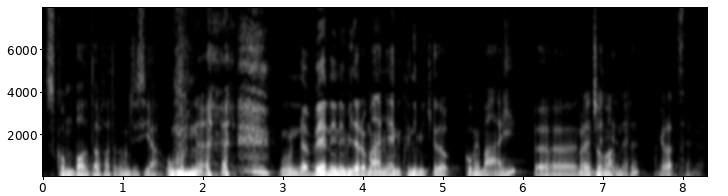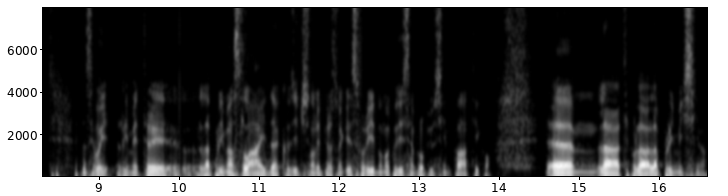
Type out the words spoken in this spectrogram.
sconvolto dal fatto che non ci sia un, un bene in Emilia Romagna e quindi mi chiedo come mai uh, non c'è domande. niente. Grazie. Grazie. se vuoi rimettere la prima slide, così ci sono le persone che sorridono, così sembra più simpatico. Um, la, tipo la, la primissima.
